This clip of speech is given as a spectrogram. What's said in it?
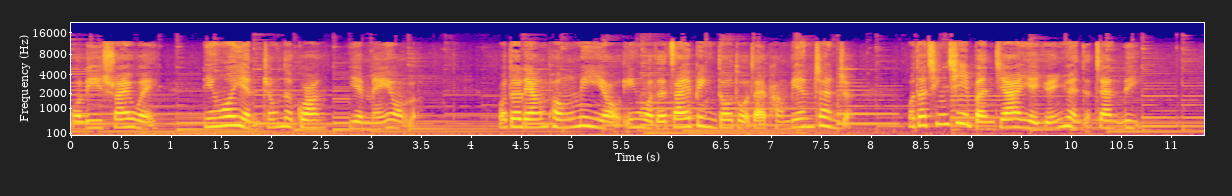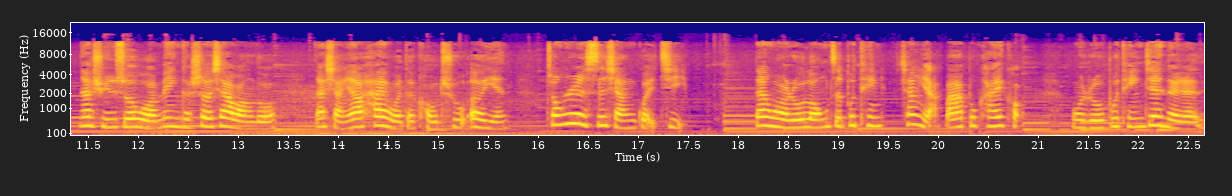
我力衰微，连我眼中的光也没有了。我的良朋密友因我的灾病都躲在旁边站着。我的亲戚本家也远远的站立，那寻索我命的设下网罗，那想要害我的口出恶言，终日思想诡计。但我如聋子不听，像哑巴不开口，我如不听见的人，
